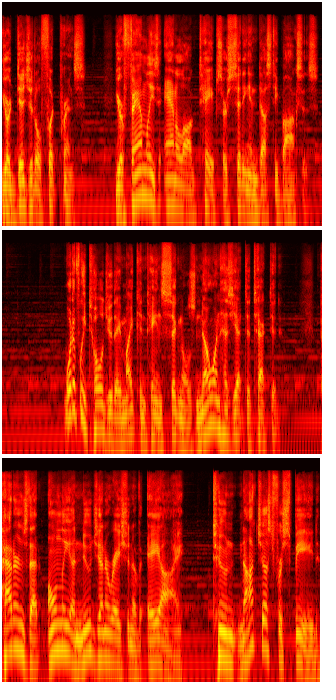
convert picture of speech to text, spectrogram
your digital footprints, your family's analog tapes are sitting in dusty boxes. What if we told you they might contain signals no one has yet detected, patterns that only a new generation of AI, tuned not just for speed,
